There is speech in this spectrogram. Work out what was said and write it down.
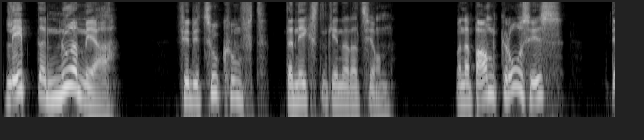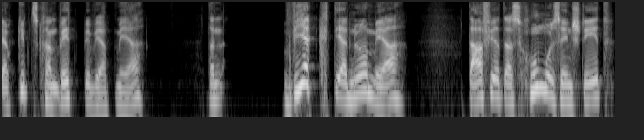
lebt er nur mehr für die Zukunft der nächsten Generation. Wenn ein Baum groß ist, da gibt es keinen Wettbewerb mehr, dann wirkt er nur mehr dafür, dass Humus entsteht,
